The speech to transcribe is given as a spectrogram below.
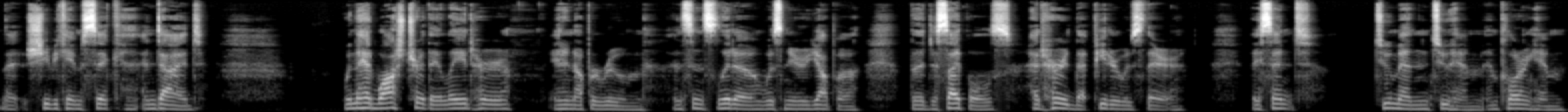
that she became sick and died. When they had washed her, they laid her in an upper room. And since Lydda was near Joppa, the disciples had heard that Peter was there. They sent two men to him, imploring him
